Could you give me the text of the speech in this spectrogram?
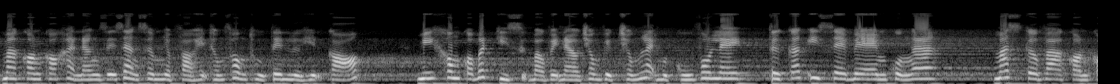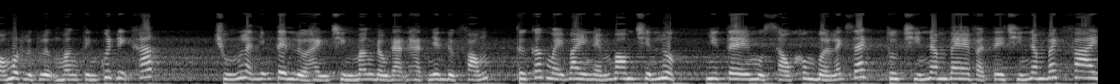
mà còn có khả năng dễ dàng xâm nhập vào hệ thống phòng thủ tên lửa hiện có. Mỹ không có bất kỳ sự bảo vệ nào trong việc chống lại một cú vô lê từ các ICBM của Nga. Moscow còn có một lực lượng mang tính quyết định khác. Chúng là những tên lửa hành trình mang đầu đạn hạt nhân được phóng từ các máy bay ném bom chiến lược như T-160 Blackjack, Tu-95B và T-95 Backfire.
